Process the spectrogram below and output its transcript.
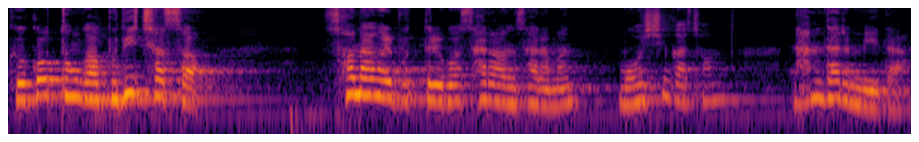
그 고통과 부딪혀서 소망을 붙들고 살아온 사람은 무엇인가 좀 남다릅니다.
